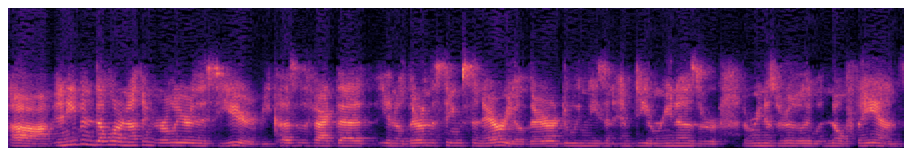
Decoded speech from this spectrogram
um, and even Double or Nothing earlier this year because of the fact that you know they're in the same scenario. They're doing these in empty arenas or arenas really with no fans,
